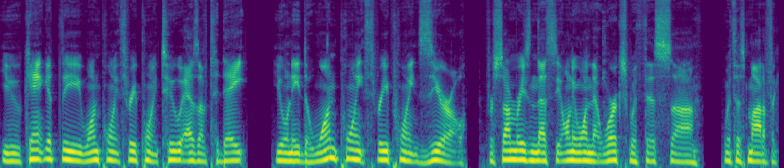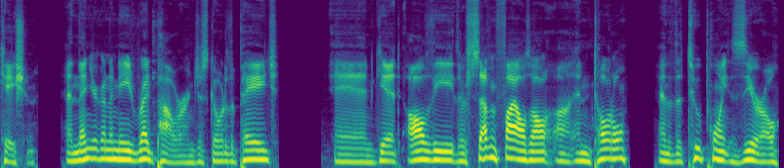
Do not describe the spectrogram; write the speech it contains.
You can't get the 1.3.2 as of today. You will need the 1.3.0. For some reason, that's the only one that works with this uh, with this modification. And then you're going to need red power, and just go to the page and get all the. There's seven files all uh, in total, and the 2.0,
